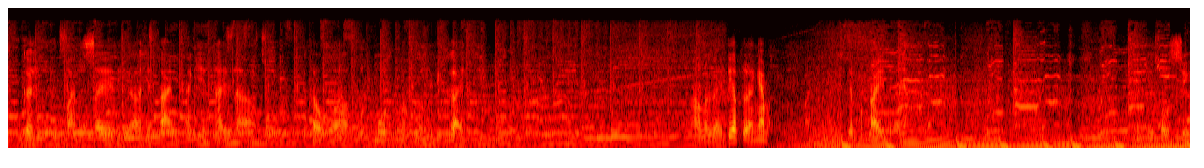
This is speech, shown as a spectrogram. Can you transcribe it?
Ok bàn C thì uh, hiện tại anh nhìn thấy là cầu uh, 11 và vừa mới bị gãy. À, và gãy tiếp rồi anh em ạ. Tiếp một tay nữa nhé nhìn cái câu xỉu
